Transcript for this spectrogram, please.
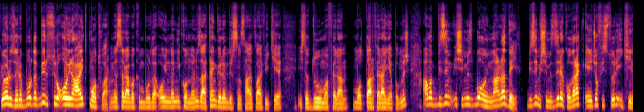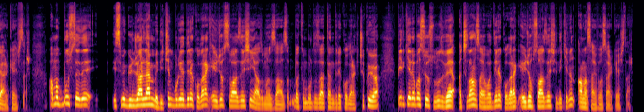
gördüğünüz üzere burada bir sürü oyuna ait mod var. Mesela bakın burada oyunların ikonlarını zaten görebilirsiniz. Half-Life 2 işte Doom'a falan modlar falan yapılmış. Ama bizim işimiz bu oyunlarla değil. Bizim işimiz direkt olarak Age of History 2 ile arkadaşlar. Ama bu sitede ismi güncellenmediği için buraya direkt olarak Age of Civilization yazmanız lazım. Bakın burada zaten direkt olarak çıkıyor. Bir kere basıyorsunuz ve açılan sayfa direkt olarak Age of Civilization 2'nin ana sayfası arkadaşlar.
